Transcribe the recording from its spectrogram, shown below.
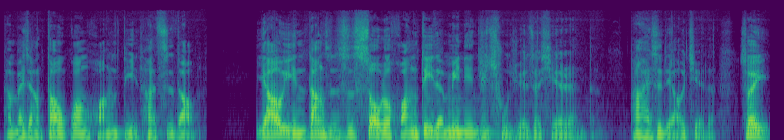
坦白讲，道光皇帝他知道。姚颖当时是受了皇帝的命令去处决这些人的，他还是了解的，所以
